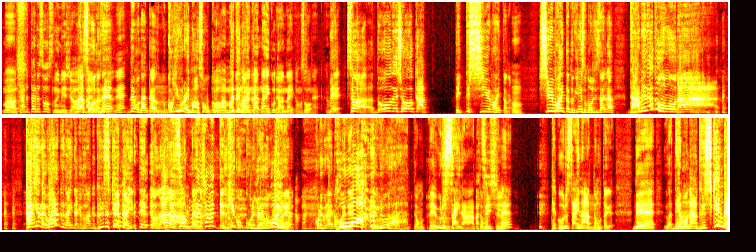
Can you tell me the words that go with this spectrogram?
まあタルタルソースのイメージはまあそうだね。でもなんか、うん。カキフライまあそうか、うんまあまあ出てないかないことはないかもしれない。そう。うん。でさあどうでしょうかって言って CM 入ったのよ、うん。CM 入った時にそのおじさんが「ダメだと思うな。カキフライ悪くないんだけどなんか具志堅が言ってんのな」えそんなみたい喋ってんの？結構これぐらいのやばいね。これぐらいの声で。怖っ。でうわーって思ってうるさいなって思ってね、結構うるさいなって思ったけど、でうわでもな具志堅が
